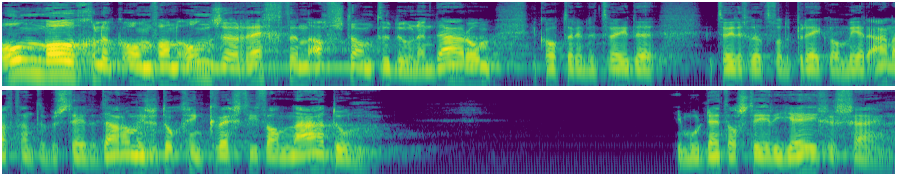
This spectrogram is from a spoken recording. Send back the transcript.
Onmogelijk om van onze rechten afstand te doen. En daarom, ik hoop daar in de tweede, het tweede gedeelte van de preek wel meer aandacht aan te besteden. Daarom is het ook geen kwestie van nadoen. Je moet net als de Heer Jezus zijn.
